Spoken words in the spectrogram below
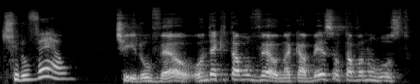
Tira o véu. Tira o véu. Onde é que estava o véu? Na cabeça ou estava no rosto?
